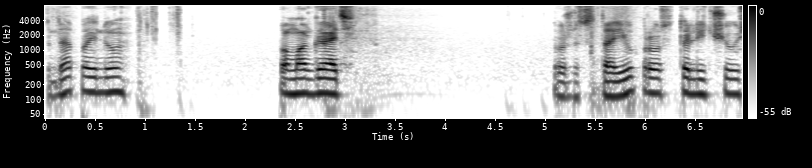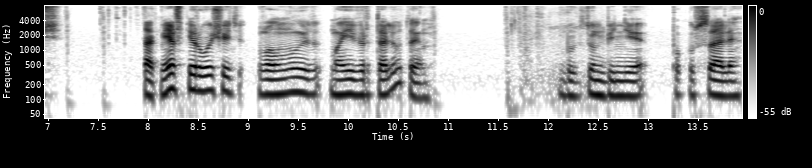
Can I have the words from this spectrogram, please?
Сюда пойду. Помогать. Тоже стою, просто лечусь. Так, меня в первую очередь волнуют мои вертолеты. Бы зомби не покусали.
